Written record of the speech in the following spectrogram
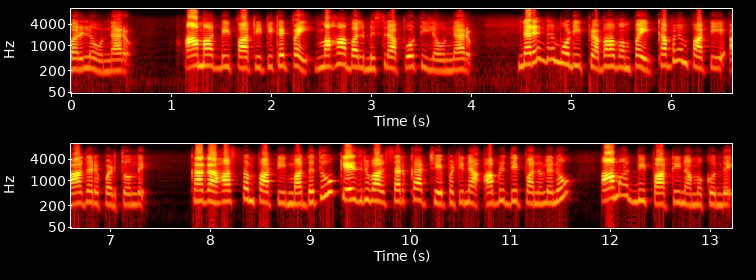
బరిలో ఉన్నారు. ఆమ్ ఆద్మీ పార్టీ టికెట్పై మహాబల్ మిశ్రా పోటీలో ఉన్నారు. నరేంద్ర మోడీ ప్రభావంపై కమలం పార్టీ ఆధారపడుతోంది. కాగా హస్తం పార్టీ మద్దతు కేజ్రీవాల్ సర్కార్ చేపట్టిన అభివృద్ధి పనులను ఆమ్ ఆద్మీ పార్టీ నమ్ముకుంది.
